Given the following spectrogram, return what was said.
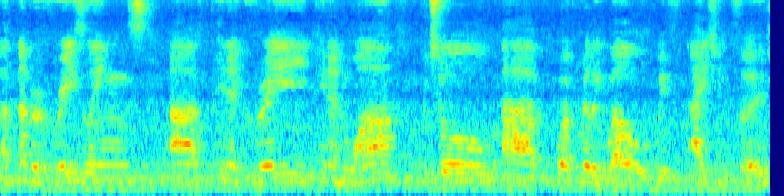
a number of Rieslings, uh, Pinot Gris, Pinot Noir, which all uh, work really well with Asian food.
